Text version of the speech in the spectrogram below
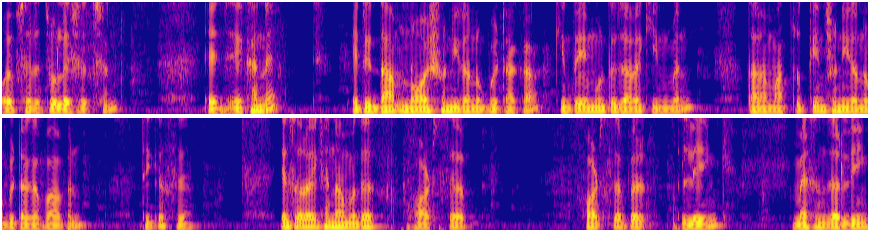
ওয়েবসাইটে চলে এসেছেন। এই যে এখানে এটির দাম নয়শো নিরানব্বই টাকা, কিন্তু এই মুহূর্তে যারা কিনবেন, তারা মাত্র তিনশো নিরানব্বই টাকা পাবেন, ঠিক আছে? এছাড়া এখানে আমাদের হোয়াটসঅ্যাপ হোয়াটসঅ্যাপের লিঙ্ক মেসেঞ্জার লিঙ্ক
